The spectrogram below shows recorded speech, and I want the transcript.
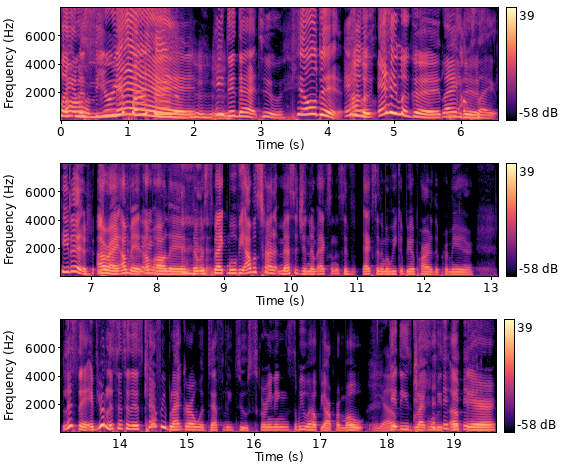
playing Oh, a serious man. person. He did that too, Killed it. and he looked and he looked good. Like he did. like, he did. All right, I'm in. I'm all in. The respect movie. I was trying to messaging them, asking us if asking them if we could be a part of the premiere. Listen, if you're listening to this, Carefree Black Girl will definitely do screenings. We will help y'all promote, Yep. get these black movies up there.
